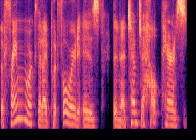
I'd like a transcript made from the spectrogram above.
the framework that i put forward is an attempt to help parents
